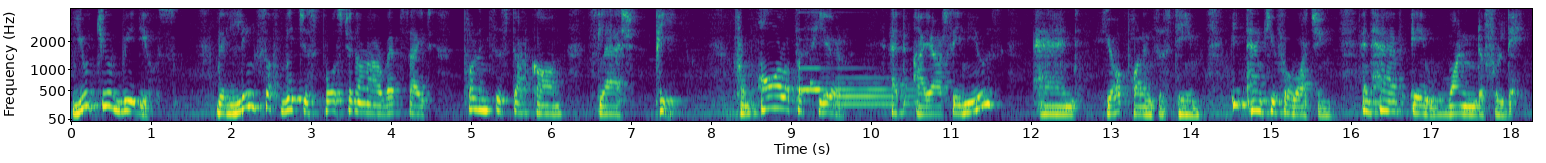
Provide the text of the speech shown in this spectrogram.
YouTube videos the links of which is posted on our website polinsys.com slash p from all of us here at irc news and your Polinsys team. We thank you for watching and have a wonderful day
